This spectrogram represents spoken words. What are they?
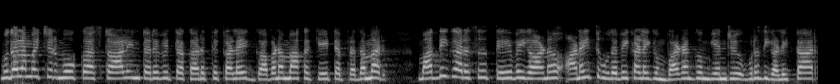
முதலமைச்சர் மு க ஸ்டாலின் தெரிவித்த கருத்துக்களை கவனமாக கேட்ட பிரதமர் மத்திய அரசு தேவையான அனைத்து உதவிகளையும் வழங்கும் என்று உறுதியளித்தார்.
